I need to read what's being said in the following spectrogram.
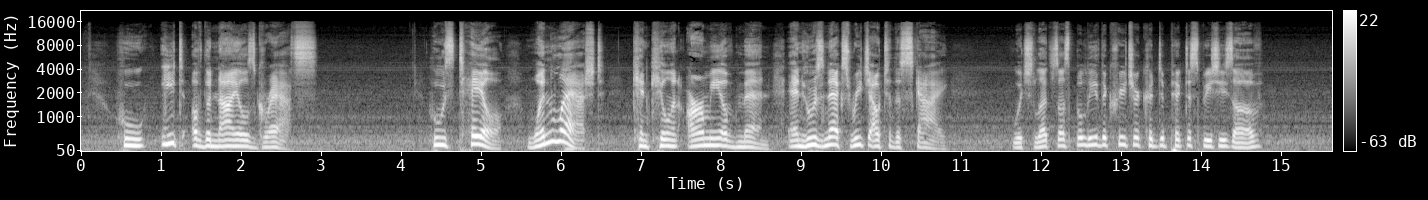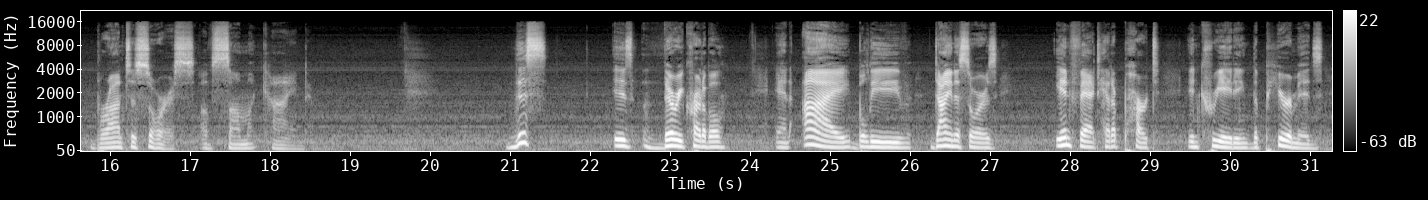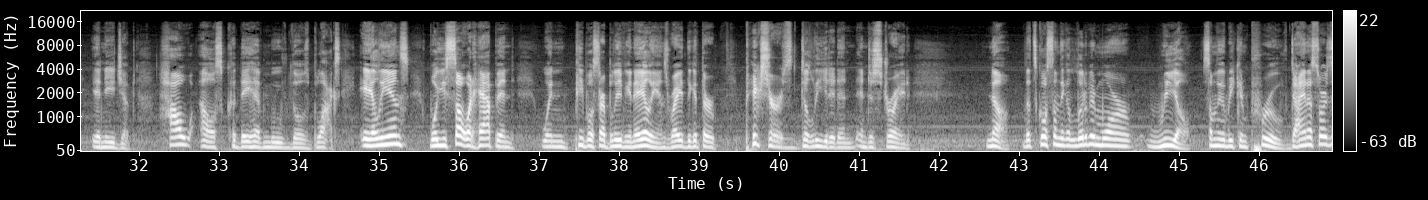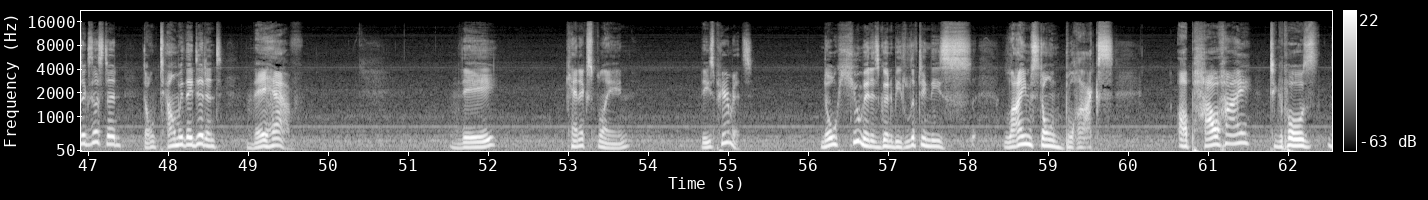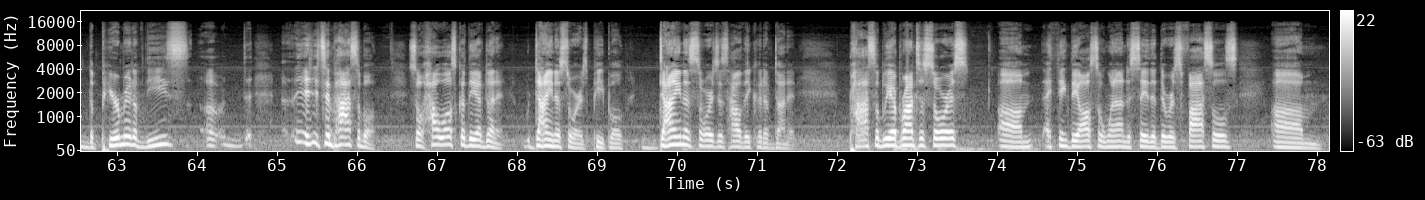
who eat of the Nile's grass, whose tail, when lashed, can kill an army of men, and whose necks reach out to the sky, which lets us believe the creature could depict a species of brontosaurus of some kind. This is very credible and I believe dinosaurs, in fact, had a part in creating the pyramids in Egypt. How else could they have moved those blocks? Aliens? Well, you saw what happened when people start believing in aliens, right? They get their pictures deleted and, and destroyed. No, let's go something a little bit more real, something that we can prove. Dinosaurs existed. Don't tell me they didn't. They have. They can explain these pyramids. No human is going to be lifting these limestone blocks up how high to compose the pyramid of these? Uh, it's impossible. So, how else could they have done it? Dinosaurs, people. Dinosaurs is how they could have done it. Possibly a brontosaurus. Um, I think they also went on to say that there was fossils. Um,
